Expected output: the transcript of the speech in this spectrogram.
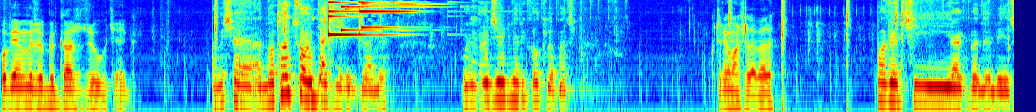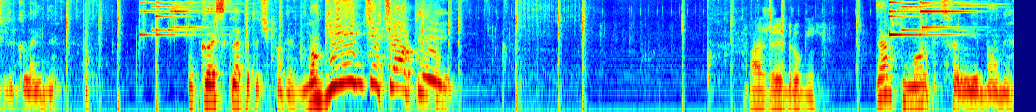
powiemy, żeby każdy uciekł. A my się, no to i co, i tak nie wygramy. Bo nie będziemy mieli tylko klepać. Który masz level? Powiem ci, jak będę mieć kolejny. Jak kogoś sklepę, to ci powiem. No gincie cioty! Masz drugi. Zamknij mordę, cwelu jebany.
